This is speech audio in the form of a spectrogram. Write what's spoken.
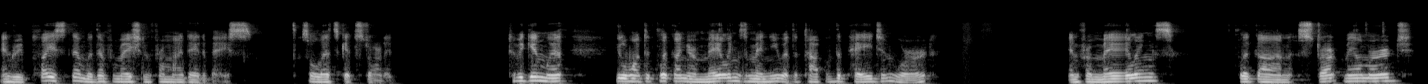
and replace them with information from my database. So let's get started. To begin with, You'll want to click on your Mailings menu at the top of the page in Word. And from Mailings, click on Start Mail Merge.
